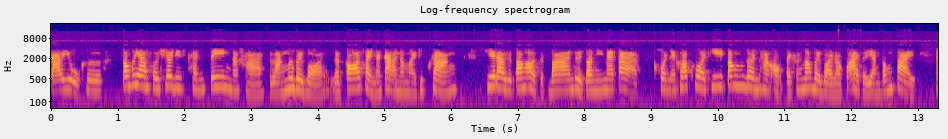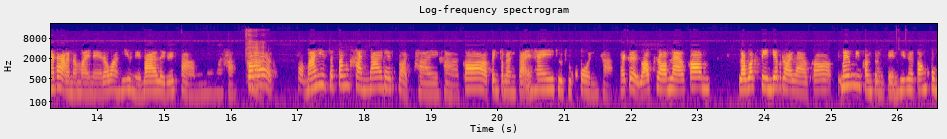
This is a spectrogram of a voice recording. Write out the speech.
-19 อยู่ คือต้องพยายามโซเชียลดิส a ทนซิ่งนะคะล้างมือบ่อยๆ แล้วก็ใส่หน้ากากอนามัยทุกครั้ง ที่เราจะต้องออกจากบ้าน หรือตอนนี้แม้แต่ คนในครอบครัวที่ต้องเดินทางออกไปข้างนอกบ่อยๆ เราก็อาจจะยังต้องใส่หน้ากากอนามัยในระหว่างที่อยู่ในบ้านเลยด้วยซ้ำนะคะ ก็สามารถที่จะตั้งครรภ์ได้โดยปลอดภัยค่ะ ก็เป็นกำลังใจให้ทุกๆคนค่ะ ถ้าเกิดว่าพร้อมแล้วก็ รับวัคซีนเรียบร้อยแล้วก็ไม่มีความจำเป็นที่จะต้องคุม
